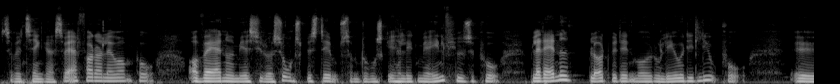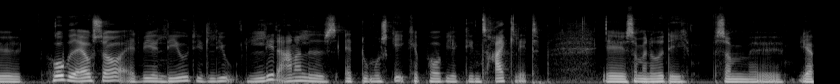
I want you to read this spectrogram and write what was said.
som jeg tænker er svært for dig at lave om på, og hvad er noget mere situationsbestemt, som du måske har lidt mere indflydelse på, blandt andet blot ved den måde, du lever dit liv på. Øh, håbet er jo så, at ved at leve dit liv lidt anderledes, at du måske kan påvirke din træk lidt, øh, som er noget af det, som øh, jeg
